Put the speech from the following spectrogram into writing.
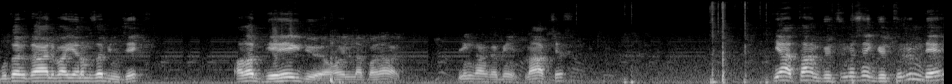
Bu da galiba yanımıza binecek. Adam geriye gidiyor oyunla bana bak. Bin kanka bin. Ne yapacağız? Ya tamam götürmesine götürürüm de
